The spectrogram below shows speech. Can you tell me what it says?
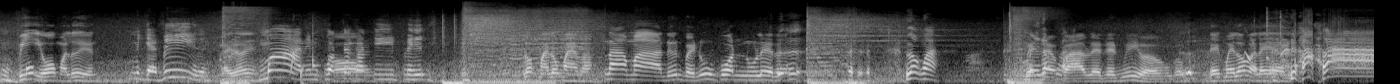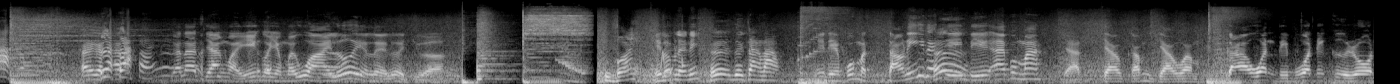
อืมพี่ออกมาเลย ไม่แก่พี่เลยไอ้เลย มานี่มันกวดจักรตีเปรตลอกไม้ลอกไม้ปะหน้ามาเดินไปนู่นปนนู่นเลยนะลอกมา ไม่ลได้อกปาบเลยเดนมี่แบบเด็กไม่ลอกอะไรอะไอ้กันก็น่าจางมาเองก็ยังไม่วายเลยอะไรเลยเจือถูกไหมเห็นรอบเลยนี่เออโดยจ้างเรานี่เดี๋ยวผมมาเต่านี้นะเออตีตีไอ้ผมมาจัดเจ้ากำเจ้าวัม กาวันที่บวชนี่คือโรน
